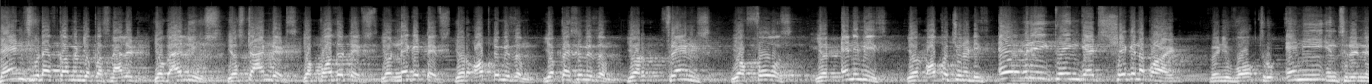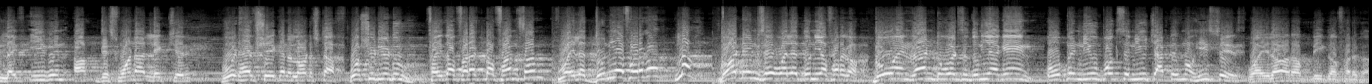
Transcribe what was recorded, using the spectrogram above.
Dents would have come in your personality, your values, your standards, your positives, your negatives, your optimism, your pessimism, your friends, your foes, your enemies, your opportunities. Everything gets shaken apart when you walk through any incident in life. Even this one hour lecture would have shaken a lot of stuff. What should you do? Faida farakta fansam? Waila dunya farga? La. God didn't say dunya farga. Go and run towards the dunya again. Open new books and new chapters. No, he says waila rabbika farga.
